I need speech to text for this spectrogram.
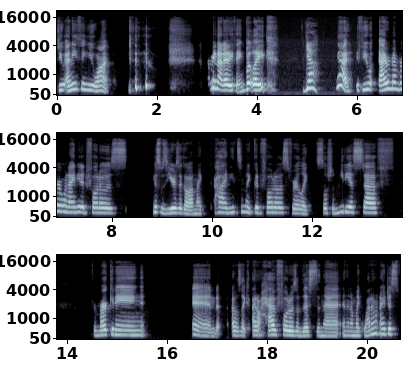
do anything you want. I mean, not anything, but like, Yeah. yeah, if you, I remember when I needed photos, this was years ago. I'm like, oh, I need some like good photos for like social media stuff, for marketing. And I was like, I don't have photos of this and that. And then I'm like, why don't I just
